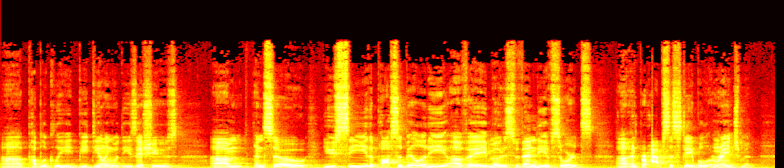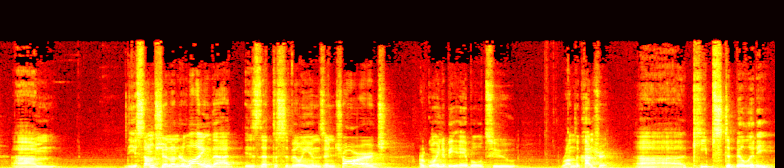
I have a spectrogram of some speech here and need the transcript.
uh, publicly, be dealing with these issues. Um, and so you see the possibility of a modus vivendi of sorts and perhaps a stable arrangement. Um, the assumption underlying that is that the civilians in charge are going to be able to run the country, uh, keep stability.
